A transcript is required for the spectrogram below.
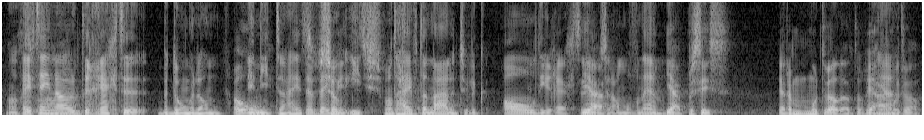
Wat Heeft hij nou ja. de rechten bedongen dan Oh, in die tijd? dat weet ik Zoiets. Want hij heeft daarna natuurlijk al die rechten. Ja. Dat zijn allemaal van hem. Ja, precies. Ja, dat moet wel dan, toch? Ja, Ja. dat moet wel.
